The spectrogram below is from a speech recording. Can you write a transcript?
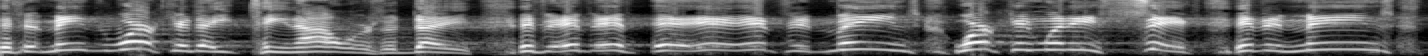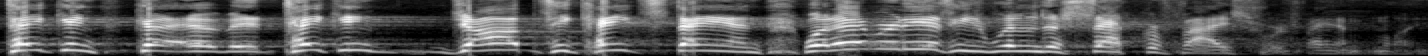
if it means working 18 hours a day, if, if, if, if it means working when he's sick, if it means taking, uh, taking jobs he can't stand, whatever it is, he's willing to sacrifice for his family.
